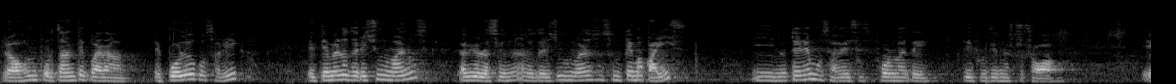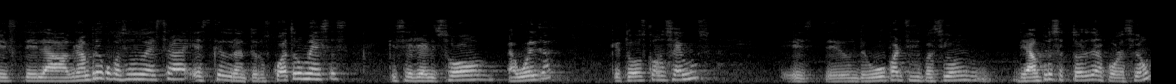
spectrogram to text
trabajo importante para el pueblo de Costa Rica. El tema de los derechos humanos, la violación a los derechos humanos es un tema país y no tenemos a veces formas de, difundir nuestro trabajo. Este, la gran preocupación nuestra es que durante los cuatro meses que se realizó la huelga, que todos conocemos, este, donde hubo participación de amplios sectores de la población,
